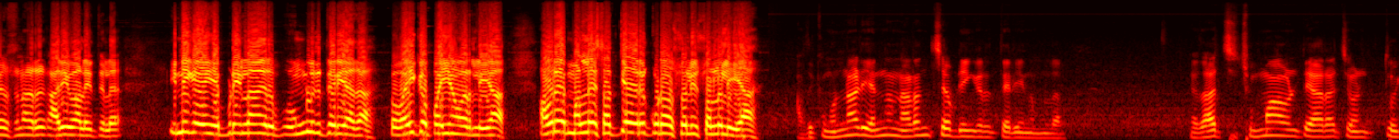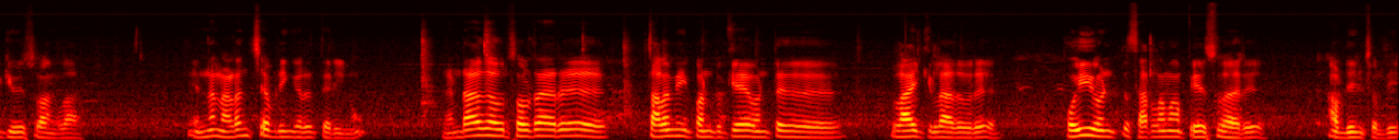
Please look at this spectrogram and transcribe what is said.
பேசினாரு அறிவாலயத்தில். இன்றைக்கி எப்படிலாம் இருப்போம் உங்களுக்கு தெரியாதா? இப்போ வைகோ பையன் வரலையா? அவரே மல்லை சத்தியா இருக்கக்கூடாது சொல்லி சொல்லலையா? அதுக்கு முன்னாடி என்ன நடந்துச்சு அப்படிங்கிறது தெரியணும்ல. ஏதாச்சும் சும்மா வந்துட்டு யாராச்சும் வந்துட்டு தூக்கி வீசுவாங்களா? என்ன நடந்துச்சு அப்படிங்கிறது தெரியணும். ரெண்டாவது அவர் சொல்கிறாரு தலைமை பண்புக்கே வந்துட்டு லாய்க்கு இல்லாதவர் பொய் வந்துட்டு சரளமாக பேசுவார் அப்படின்னு சொல்லி.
